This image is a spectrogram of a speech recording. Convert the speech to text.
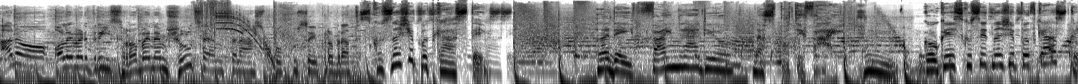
Ano, Oliver Tree s Robinem Schulzem se nás pokusí probrat. Zkus naše podcasty. Hledej Fine Radio na Spotify. Hmm. Koukej zkusit naše podcasty.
